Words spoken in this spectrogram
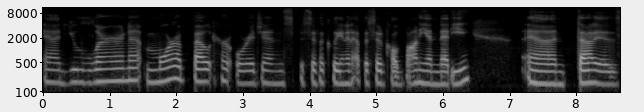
and you learn more about her origins specifically in an episode called Bonnie and Neddy, and that is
